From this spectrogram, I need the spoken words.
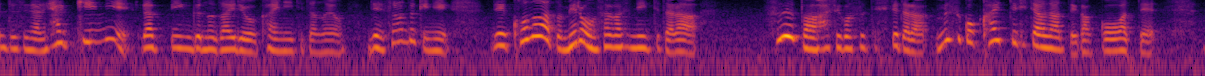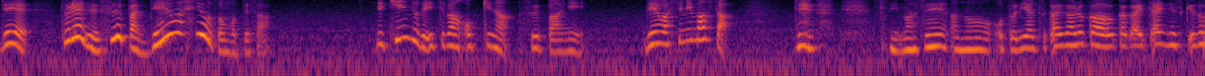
私ね100均にラッピングの材料を買いに行ってたのよ。でその時にでこのあとメロンを探しに行ってたらスーパーはしごしてたら息子帰ってきちゃうなって学校終わって。でとりあえずスーパーに電話しようと思ってさ。で近所で一番大きなスーパーに電話してみました。で「すみませんあのお取り扱いがあるか伺いたいんですけど。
